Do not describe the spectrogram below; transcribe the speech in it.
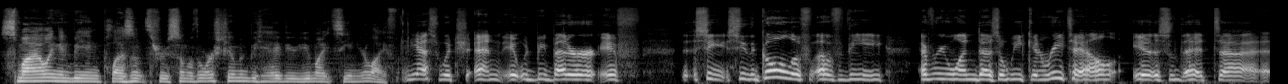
smiling and being pleasant through some of the worst human behavior you might see in your life. Yes, which and it would be better if see see the goal of of the everyone does a week in retail is that uh,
